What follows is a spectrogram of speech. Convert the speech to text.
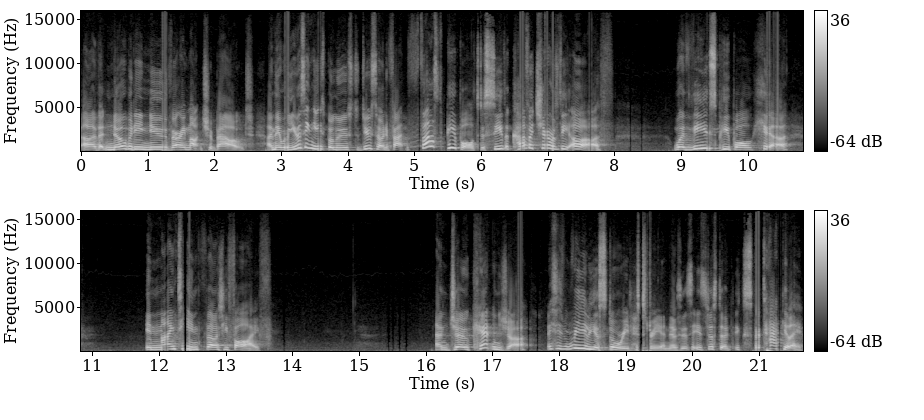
uh, that nobody knew very much about. And they were using these balloons to do so. And in fact, the first people to see the curvature of the Earth were these people here in 1935. And Joe Kittinger, this is really a storied history in this. It's, it's just a spectacular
